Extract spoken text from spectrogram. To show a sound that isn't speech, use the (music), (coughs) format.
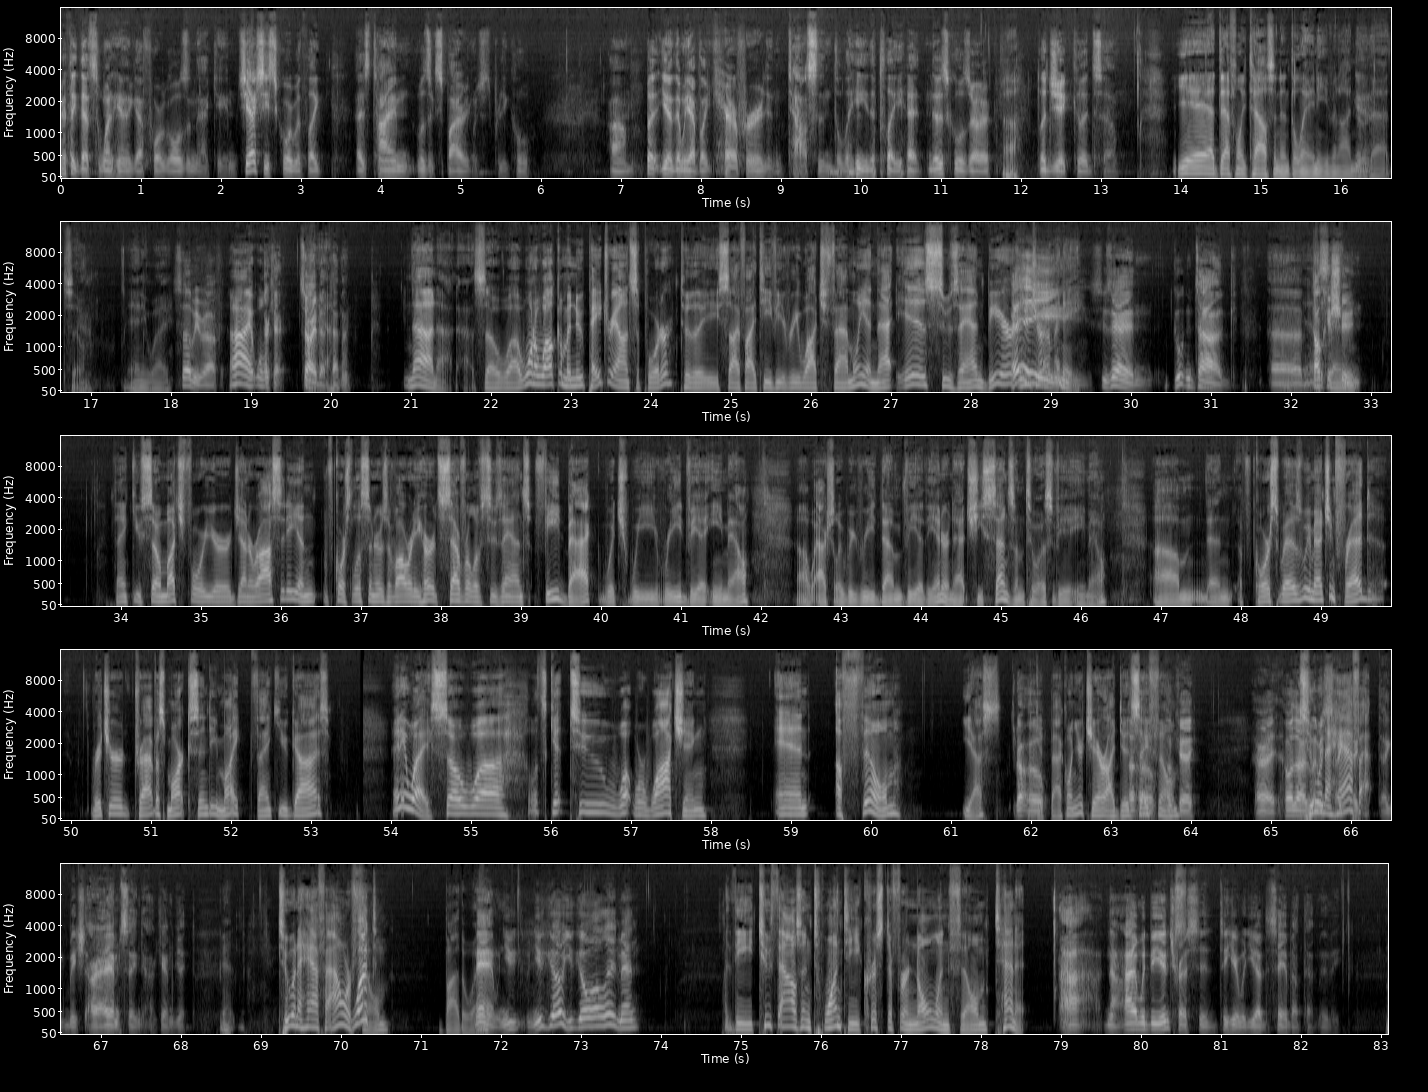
I think that's the one hand that got four goals in that game. She actually scored with like as time was expiring, which is pretty cool. Um, but yeah, then we have like Hereford and Towson and Dulaney to play yet. And those schools are Ah. legit good. So Yeah, definitely Towson and Dulaney. Even I know Yeah. that. So anyway, so that'll be rough. all right. Well, Okay, sorry about that, man. No, no, no. So I uh, want to welcome a new Patreon supporter to the Sci-Fi TV Rewatch family, and that is Suzanne Beer Hey, in Germany. Suzanne, guten Tag, uh, Dankeschön. and- Thank you so much for your generosity. And of course, listeners have already heard several of Suzanne's feedback, which we read via email. Uh, actually, we read them via the internet. She sends them to us via email. Um, and of course, as we mentioned, Fred, Richard, Travis, Mark, Cindy, Mike, thank you guys. Anyway, so uh, let's get to what we're watching. And a film, yes. Uh-oh. Get back on your chair. I did say Uh-oh. film. Okay. All right. Hold on. Two and a s- I- half I, I, make sure. All right. I am saying now. Okay. I'm good. Two and a half hour What? film, by the way. Man, when you when you go, you go all in, man. The 2020 Christopher Nolan film, Tenet. Ah, now I would be interested to hear what you have to say about that movie.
